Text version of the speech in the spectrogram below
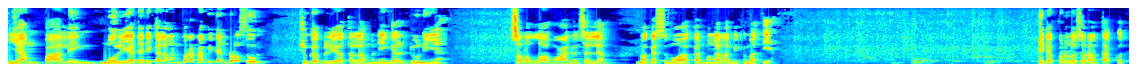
yang paling mulia dari kalangan para nabi dan rasul juga beliau telah meninggal dunia. Sallallahu alaihi wasallam maka semua akan mengalami kematian. Tidak perlu seorang takut.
